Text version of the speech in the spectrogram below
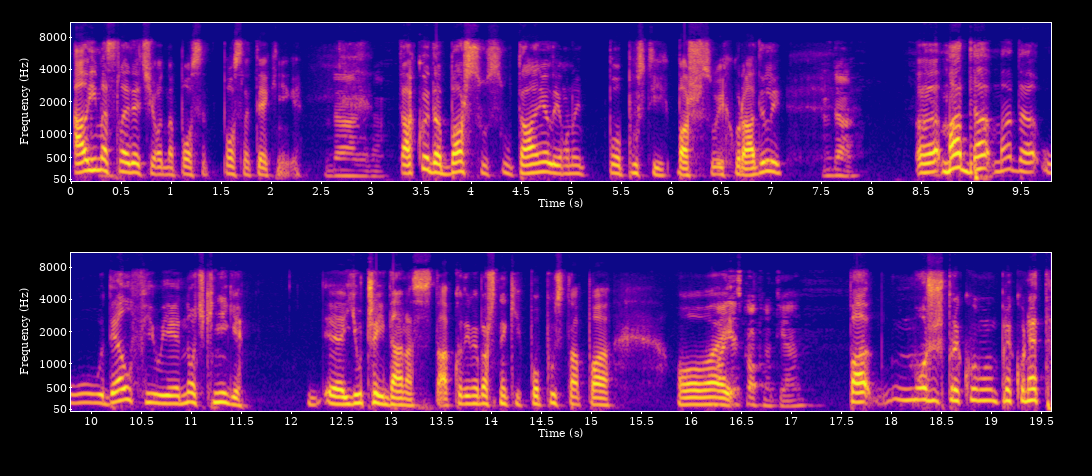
ali ima sledeći odmah posle, posle te knjige. da, da, da. Tako da baš su utanjili, ono popusti ih, baš su ih uradili. Da. Uh, mada, mada u Delfiju je noć knjige uh, juče i danas, tako da ima baš nekih popusta, pa ovaj, Valje skoknuti, a? pa možeš preko, preko neta.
